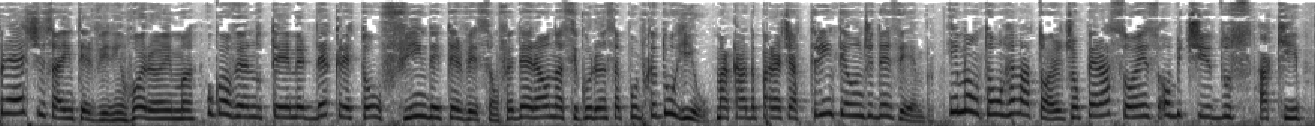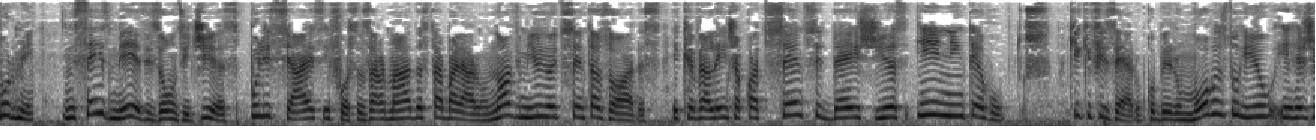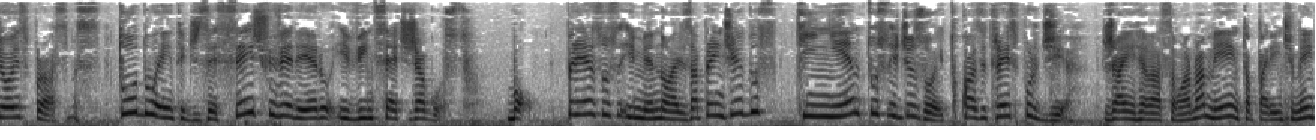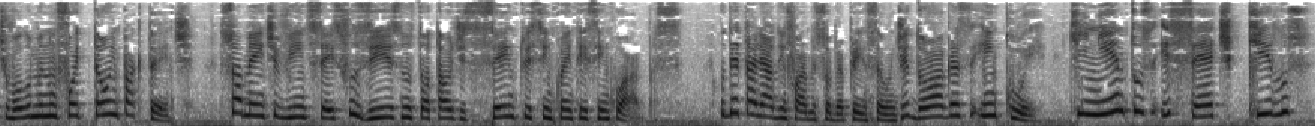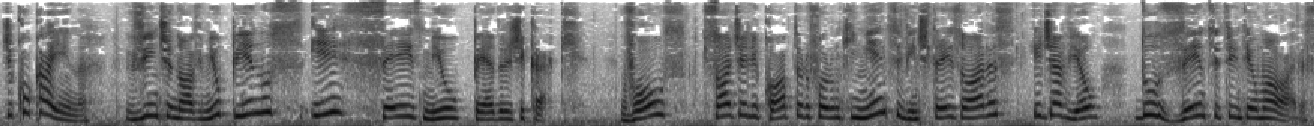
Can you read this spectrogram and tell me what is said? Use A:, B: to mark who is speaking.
A: Prestes a intervir em Roraima, o governo Temer decretou o fim da intervenção federal na segurança pública do Rio, marcada para dia 31 de dezembro, e montou um relatório de operações obtidos aqui por mim. Em seis meses, 11 dias, policiais e forças armadas trabalharam 9.800 horas, equivalente a 410 dias ininterruptos. Que, que fizeram? Cobriram morros do Rio e regiões próximas. Tudo entre 16 de fevereiro e 27 de agosto. Bom, presos e menores apreendidos, 518, quase três por dia. Já em relação ao armamento, aparentemente o volume não foi tão impactante somente 26 fuzis, no total de 155 armas. O detalhado informe sobre apreensão de drogas inclui 507 quilos de cocaína, 29 mil pinos e 6 mil pedras de crack. Voos só de helicóptero foram 523 horas e de avião 231 horas.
